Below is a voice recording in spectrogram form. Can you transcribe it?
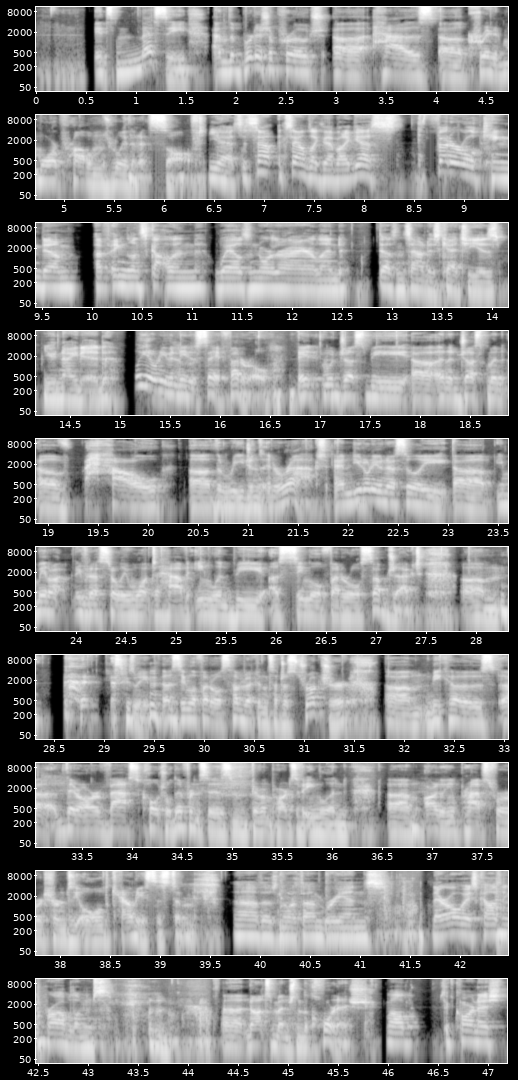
it's messy, and the British approach uh, has uh, created more problems really than it's solved. Yes, it, sound, it sounds like that, but I guess federal kingdom of England, Scotland, Wales, and Northern Ireland doesn't sound as catchy as United. Well, you don't even need to say federal. It would just be uh, an adjustment of how uh, the regions interact, and you don't even necessarily, uh, you may not even necessarily want to have England be a single federal subject. Um, excuse me, a single federal subject in such a structure, um, because uh, there are vast cultural differences in different parts of England, um, arguing perhaps for a return to the old county system. Uh, those Northumbrians, they're always causing problems. Uh, not to mention the Cornish. Well, the Cornish,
